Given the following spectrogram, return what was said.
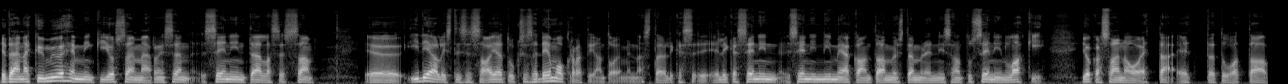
Ja tämä näkyy myöhemminkin jossain määrin sen Senin tällaisessa – idealistisessa ajatuksessa demokratian toiminnasta. Eli, eli Senin, Senin nimeä kantaa myös tämmöinen niin sanottu Senin laki, joka sanoo, että, että tuota,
